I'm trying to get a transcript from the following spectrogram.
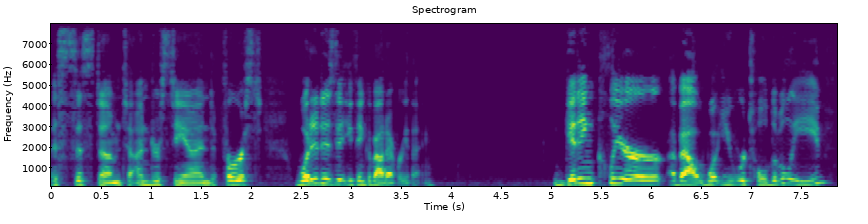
a system to understand first what it is that you think about everything. Getting clear about what you were told to believe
